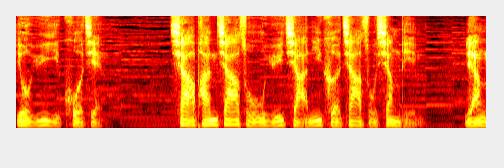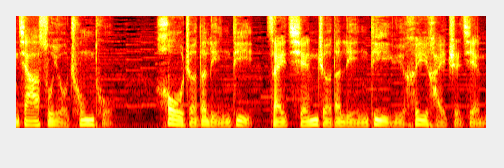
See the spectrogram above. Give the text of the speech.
又予以扩建。恰潘家族与贾尼克家族相邻，两家素有冲突。后者的领地在前者的领地与黑海之间。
